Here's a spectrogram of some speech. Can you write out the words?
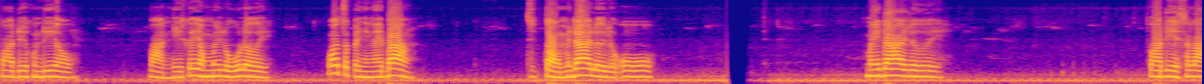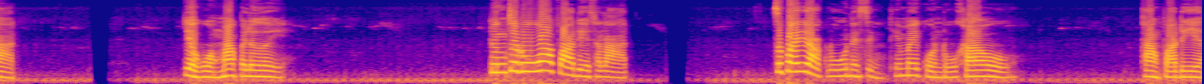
ฟาเดียคนเดียวป่านนี้ก็ยังไม่รู้เลย ว่าจะเป็นยังไงบ้าง ติดต่อไม่ได้เลยเหรอโอ ไม่ได้เลยฟาเดียฉลาด อย่าห่วงมากไปเลย ถึงจะรู้ว่าฟาเดียฉลาด จะไปอยากรู้ในสิ่งที่ไม่ควรรู้เข้า ทางฟาเดีย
